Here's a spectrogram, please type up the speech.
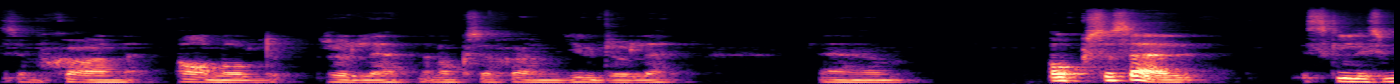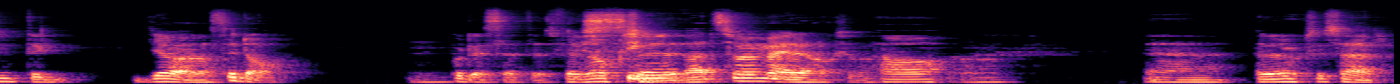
som skön Arnold-rulle men också skön ljudrulle. Eh, också så här, skulle liksom inte göras idag Mm. på det sättet. Det För den är Sinbad som är med i den också. ja, Ja. eh, den är också så här,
